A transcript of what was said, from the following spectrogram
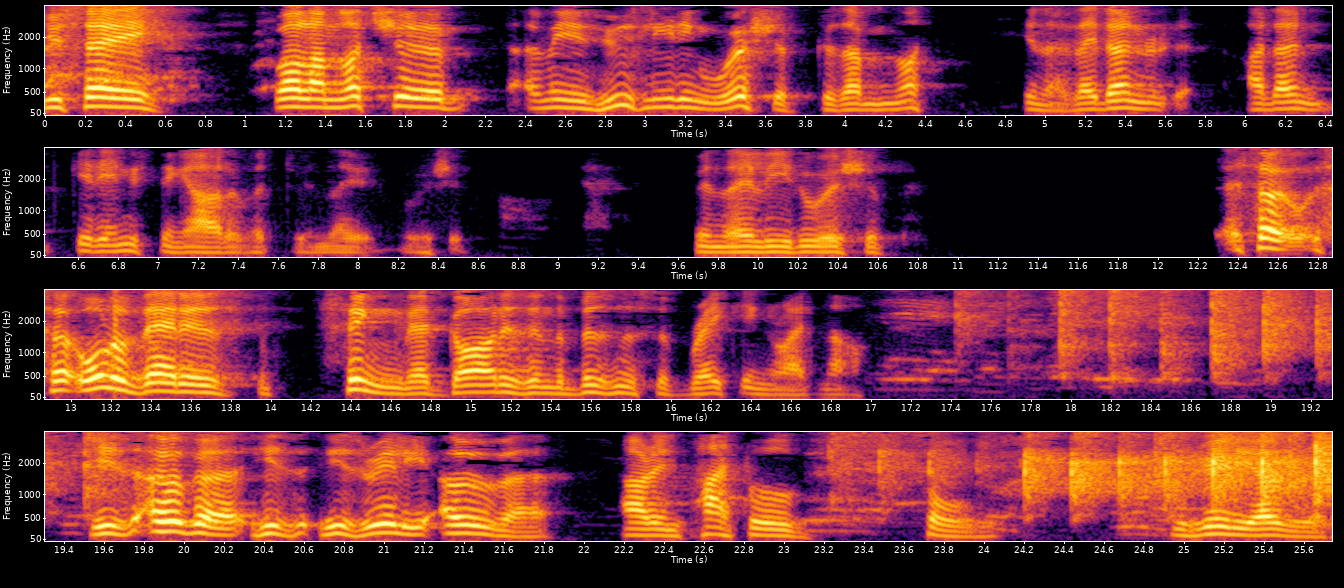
You say, well, I'm not sure, I mean, who's leading worship? Because I'm not, you know, they don't, I don't get anything out of it when they worship, when they lead worship. So, so all of that is the thing that God is in the business of breaking right now. He's over, he's, he's really over our entitled souls. He's really over it.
